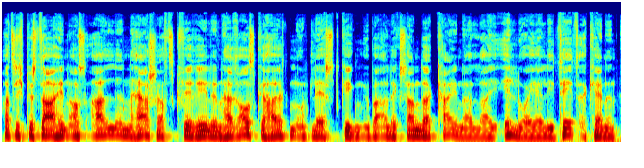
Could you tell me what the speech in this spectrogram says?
hat sich bis dahin aus allen Herrschaftsquerelen herausgehalten und lässt gegenüber Alexander keinerlei Illoyalität erkennen,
